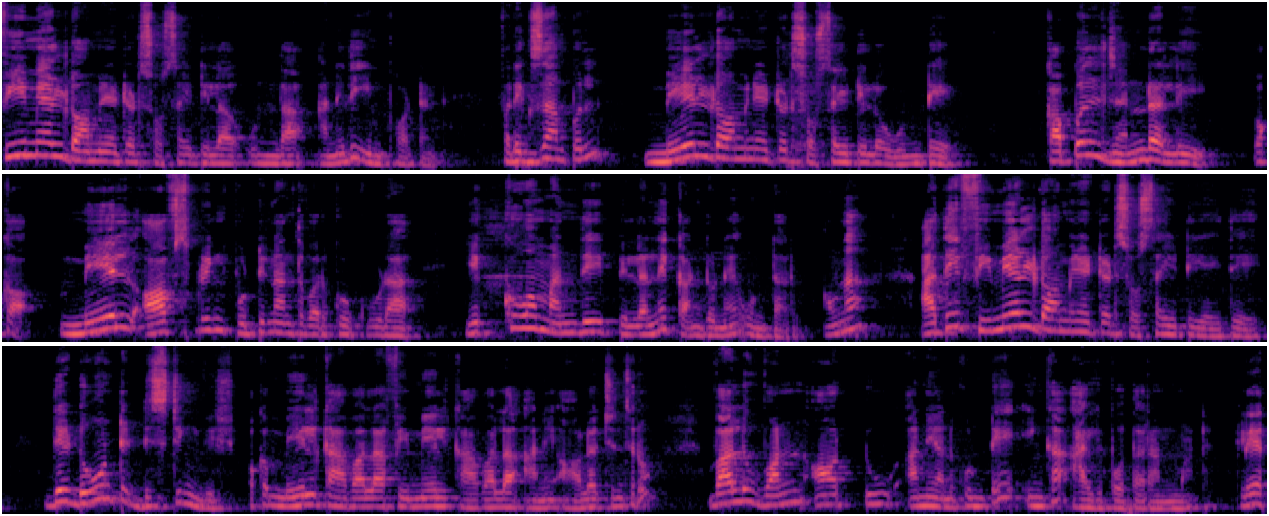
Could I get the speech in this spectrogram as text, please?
ఫీమేల్ డామినేటెడ్ సొసైటీలో ఉందా అనేది important for example male dominated సొసైటీలో ఉంటే కపుల్ జనరల్లీ ఒక మేల్ ఆఫ్ స్ప్రింగ్ పుట్టినంత వరకు కూడా ఎక్కువ మంది పిల్లల్ని కంటూనే ఉంటారు. అవునా? అదే ఫిమేల్ డామినేటెడ్ సొసైటీ అయితే దే డోంట్ డిస్టింగ్విష్. ఒక మేల్ కావాలా ఫిమేల్ కావాలా అని ఆలోచించరు. వాళ్ళు వన్ ఆర్ టూ అని అనుకుంటే ఇంకా ఆగిపోతారనమాట క్లియర్?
